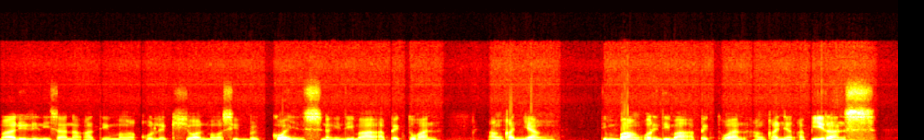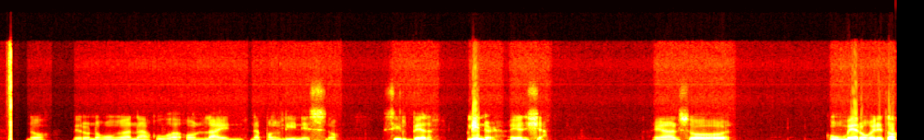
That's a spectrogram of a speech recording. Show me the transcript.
malilinisan ang ating mga koleksyon, mga silver coins na hindi maaapektuhan ang kanyang timbang o hindi maapektuhan ang kanyang appearance. No? Meron ako nga nakuha online na panglinis, no? Silver cleaner. Ayan siya. Ayan, so kung meron kayo nito,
